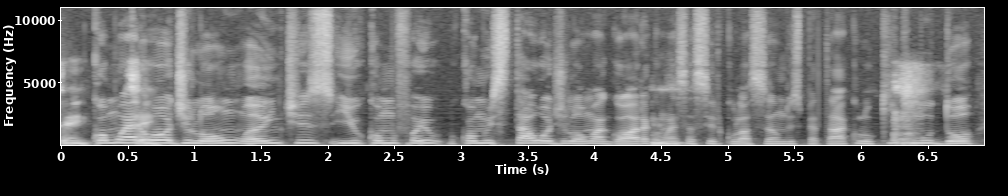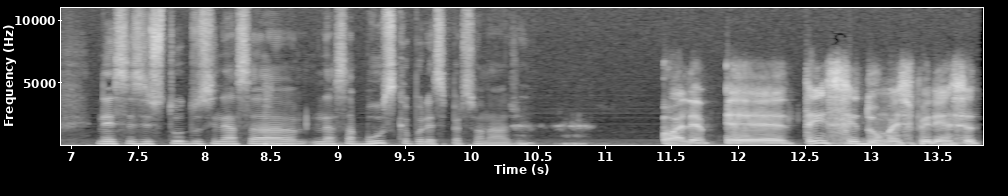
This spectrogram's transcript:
Sim, como era sim. o Odilon antes e como foi, como está o Odilon agora com essa circulação do espetáculo? O que mudou nesses estudos e nessa nessa busca por esse personagem? Olha, é, tem sido uma experiência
